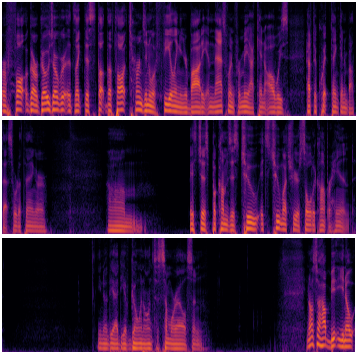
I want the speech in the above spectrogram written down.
or fall, or goes over it's like this th- the thought turns into a feeling in your body. And that's when for me I can always have to quit thinking about that sort of thing or um it just becomes this too it's too much for your soul to comprehend. You know the idea of going on to somewhere else and and also how you know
